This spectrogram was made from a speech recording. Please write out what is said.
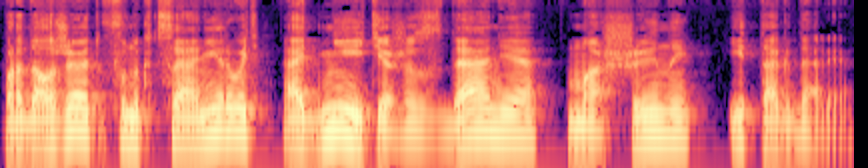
продолжают функционировать одни и те же здания, машины и так далее.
